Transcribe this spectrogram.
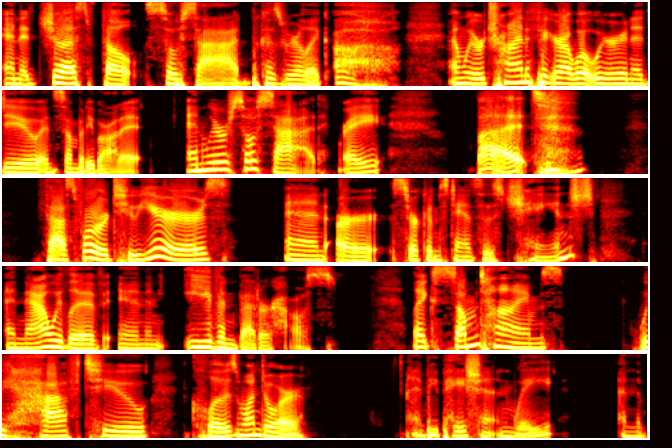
And it just felt so sad because we were like, oh, and we were trying to figure out what we were going to do and somebody bought it. And we were so sad, right? But fast forward two years and our circumstances changed. And now we live in an even better house. Like sometimes we have to close one door and be patient and wait and the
